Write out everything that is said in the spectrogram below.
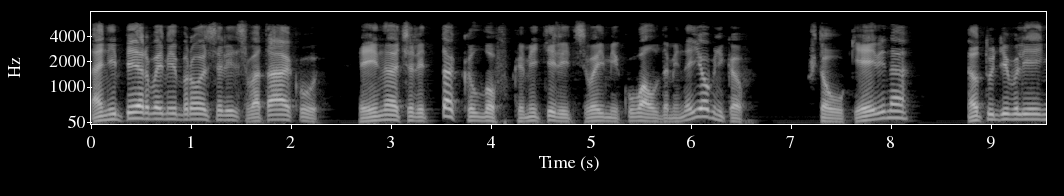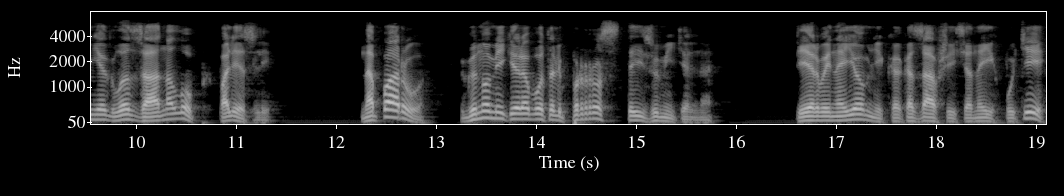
Они первыми бросились в атаку, — и начали так ловко метелить своими кувалдами наемников, что у Кевина от удивления глаза на лоб полезли. На пару гномики работали просто изумительно. Первый наемник, оказавшийся на их пути,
